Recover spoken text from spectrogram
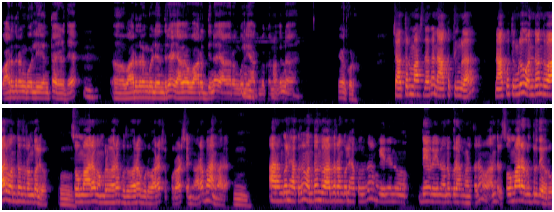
ವಾರದ ರಂಗೋಲಿ ಅಂತ ಹೇಳಿದೆ. ವಾರದ ರಂಗೋಲಿ ಅಂದರೆ ಯಾವ್ಯಾವ ವಾರದ ದಿನ ಯಾವ್ಯಾವ ರಂಗೋಲಿ ಹಾಕಬೇಕು ಅನ್ನೋದನ್ನ ಹೇಳ್ಕೊಡು. ಚಾತುರ್ಮಾಸದಾಗ ನಾಲ್ಕು ತಿಂಗಳ ನಾಲ್ಕು ತಿಂಗಳು ಒಂದೊಂದು ವಾರ ಒಂದೊಂದು ರಂಗೋಲಿ ಸೋಮವಾರ ಮಂಗಳವಾರ ಬುಧವಾರ ಗುರುವಾರ ಶುಕ್ರವಾರ ಶನಿವಾರ ಭಾನುವಾರ. ಆ ರಂಗೋಲಿ ಹಾಕೋದ್ರೆ ಒಂದೊಂದು ವಾರದ ರಂಗೋಲಿ ಹಾಕೋದ್ರೆ ನಮ್ಗೆ ಏನೇನು ದೇವ್ರು ಏನು ಅನುಗ್ರಹ ಮಾಡ್ತಾನೋ ಅಂದ್ರೆ ಸೋಮವಾರ ರುದ್ರದೇವರು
